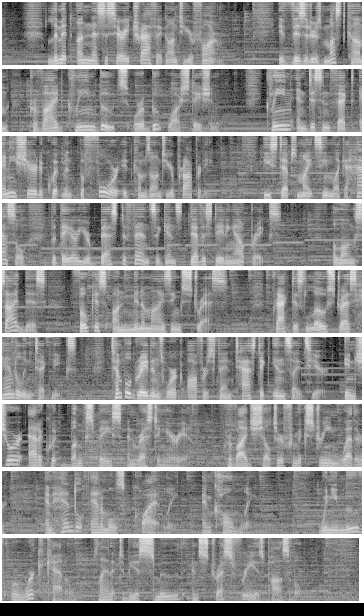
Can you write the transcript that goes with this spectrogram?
Limit unnecessary traffic onto your farm. If visitors must come, provide clean boots or a boot wash station. Clean and disinfect any shared equipment before it comes onto your property. These steps might seem like a hassle, but they are your best defense against devastating outbreaks. Alongside this, Focus on minimizing stress. Practice low-stress handling techniques. Temple Grandin's work offers fantastic insights here. Ensure adequate bunk space and resting area. Provide shelter from extreme weather and handle animals quietly and calmly. When you move or work cattle, plan it to be as smooth and stress-free as possible.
